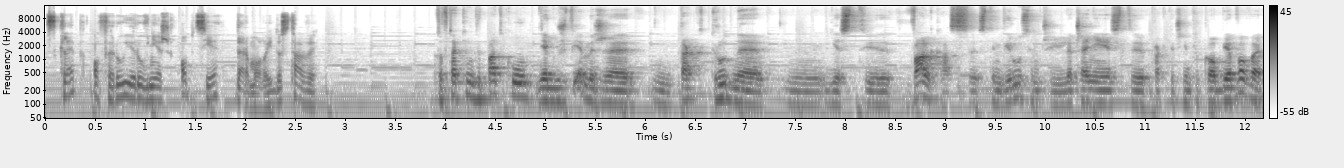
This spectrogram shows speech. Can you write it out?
Sklep oferuje również opcję darmowej dostawy. To w takim wypadku, jak już wiemy, że mm, tak trudne mm, jest y, walka z, z tym wirusem, czyli leczenie jest y, praktycznie tylko objawowe,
